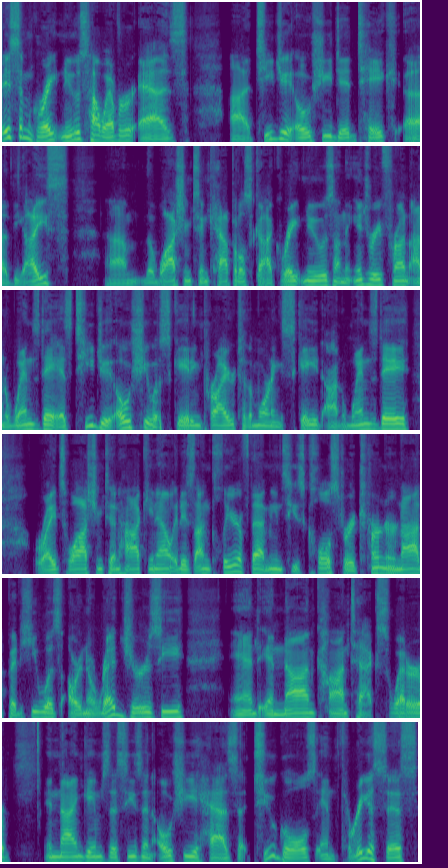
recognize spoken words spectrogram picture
is some great news, however, as uh, TJ Oshie did take uh, the ice. Um, the Washington Capitals got great news on the injury front on Wednesday as TJ Oshie was skating prior to the morning skate on Wednesday. Writes Washington Hockey Now. It is unclear if that means he's close to return or not, but he was in a red jersey and in non-contact sweater. In nine games this season, Oshie has two goals and three assists.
